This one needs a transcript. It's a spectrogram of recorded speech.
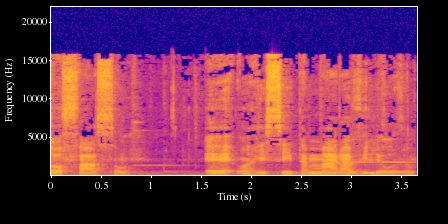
Só façam. É uma receita maravilhosa.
